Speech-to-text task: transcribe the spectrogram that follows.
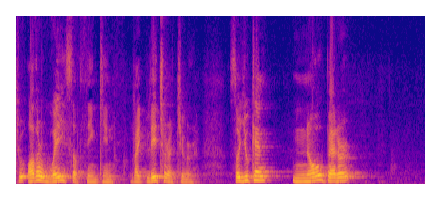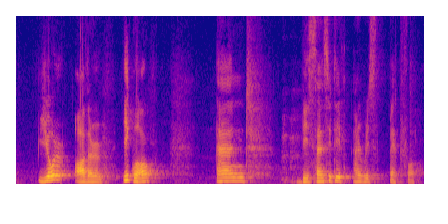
to other ways of thinking, like literature, so you can know better your other equal and be sensitive and respectful.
